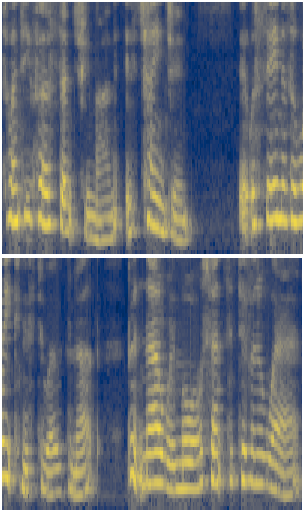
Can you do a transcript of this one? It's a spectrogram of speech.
21st century man is changing. It was seen as a weakness to open up, but now we're more sensitive and aware.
